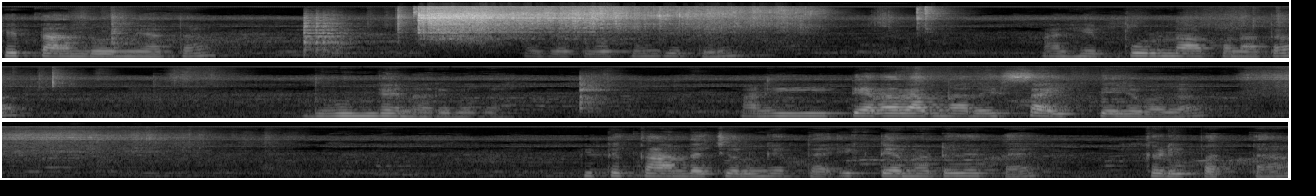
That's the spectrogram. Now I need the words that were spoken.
हे तांदूळ मी आता त्याच्यात वसून घेते. आणि हे पूर्ण आपण आता धुवून घेणार आहे बघा. आणि त्याला लागणारे साहित्य हे बघा. इथं कांदा चिरून घेतला एक टमॅटो घेतला आहे कढीपत्ता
